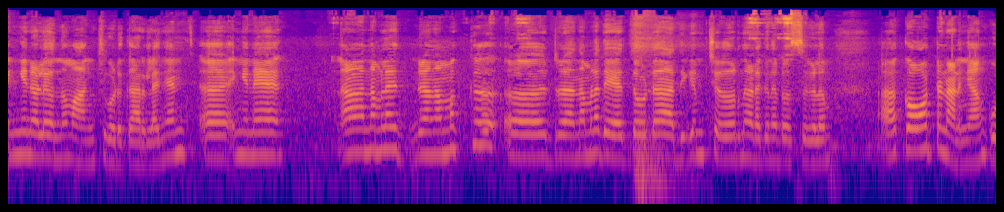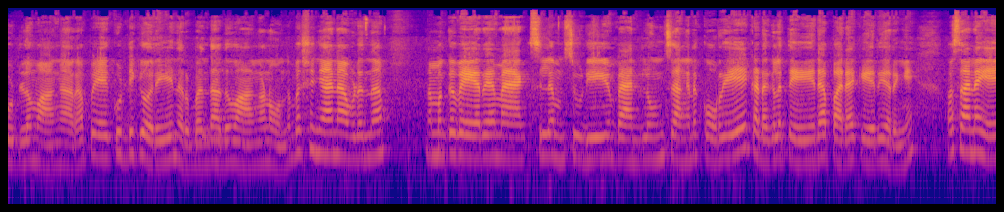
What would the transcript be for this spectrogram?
ഇങ്ങനെയുള്ള ഒന്നും വാങ്ങിച്ചു കൊടുക്കാറില്ല. ഞാൻ ഇങ്ങനെ നമ്മളെ നമുക്ക് നമ്മളെ ദേഹത്തോട്ട് അധികം ചേർന്ന് കിടക്കുന്ന ഡ്രസ്സുകളും കോട്ടൺ ആണ് ഞാൻ കൂടുതലും വാങ്ങാറ്. അപ്പോൾ ഏ കുട്ടിക്ക് ഒരേ നിർബന്ധം അത് വാങ്ങണമെന്ന് പക്ഷെ ഞാൻ അവിടുന്ന് നമുക്ക് വേറെ മാക്സിലും സ്റ്റുഡിയോയും പാന്റലൂൺസ് അങ്ങനെ കുറേ കടകൾ തേര പര കയറി ഇറങ്ങി. അവസാനം ഏ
